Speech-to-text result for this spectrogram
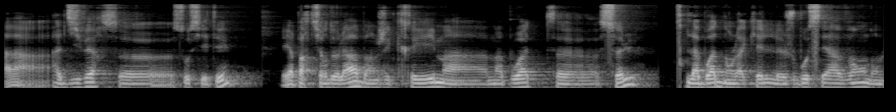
à, diverses euh, sociétés. Et à partir de là, ben, j'ai créé ma, boîte euh, seule, la boîte dans laquelle je bossais avant, dans,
